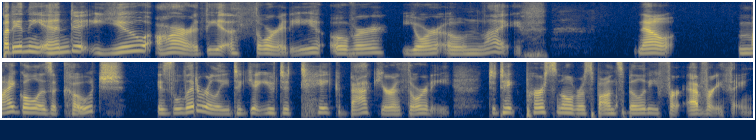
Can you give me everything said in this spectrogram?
But in the end, you are the authority over your own life. Now, my goal as a coach is literally to get you to take back your authority, to take personal responsibility for everything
